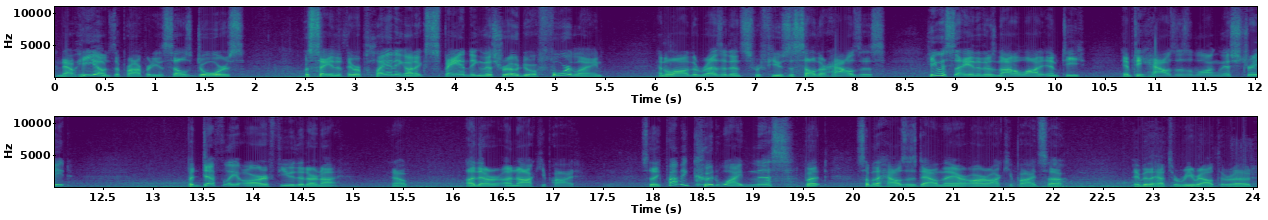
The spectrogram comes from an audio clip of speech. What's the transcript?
And now he owns the property and sells doors. Was saying that they were planning on expanding this road to a four lane and a lot of the residents refused to sell their houses. He was saying that there's not a lot of empty empty houses along this street, but definitely are a few that are not, you know, uh, that are unoccupied. So they probably could widen this, but some of the houses down there are occupied, so maybe they have to reroute the road.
